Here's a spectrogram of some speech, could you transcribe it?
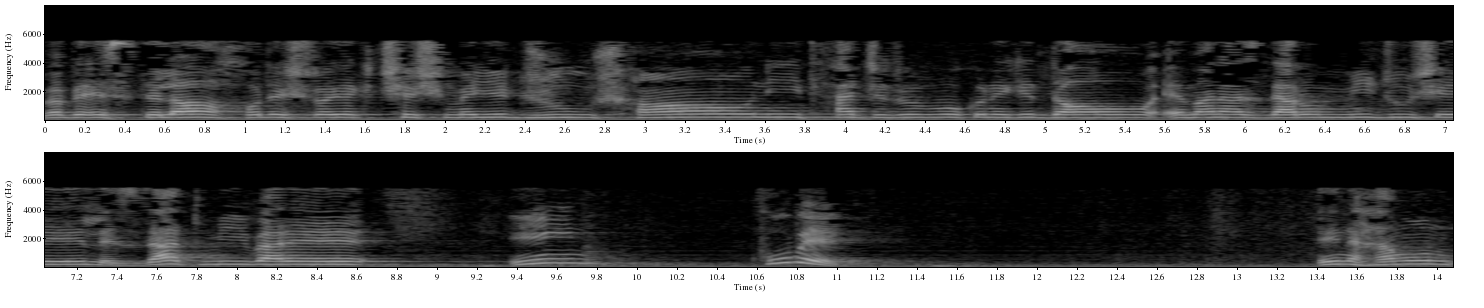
و به اصطلاح خودش را یک چشمه جوشانی تجربه بکنه که دائما از درون میجوشه لذت می‌بره. این خوبه. این همون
